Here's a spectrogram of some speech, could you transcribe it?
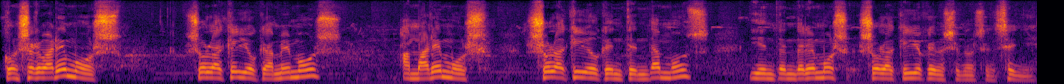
Conservaremos solo aquello que amemos, amaremos solo aquello que entendamos y entenderemos solo aquello que se nos enseñe.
